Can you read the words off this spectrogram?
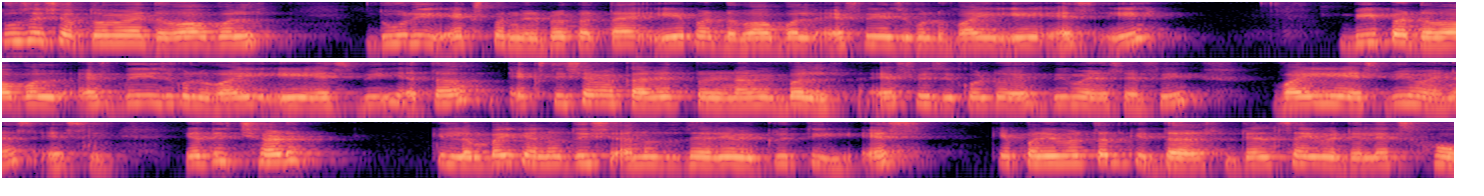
दूसरे शब्दों में दबाव बल दूरी एक्स पर निर्भर करता है। ए पर दबाव बल F A equal Y A S A B पर दबाव बल F B equal Y A S B अतः एक्स दिशा में कार्यरत परिणामी बल F is equal to F B minus F A Y A S B minus S A यदि छड़ की लंबाई के अनुदिश अनुदैर्य विकृति एस के परिवर्तन की दर डेल साई व डेल एक्स हो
